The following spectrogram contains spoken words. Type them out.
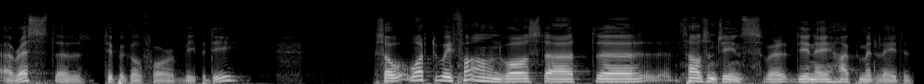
arrest, uh, typical for BPD. So what we found was that uh, 1,000 genes were DNA hypermethylated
